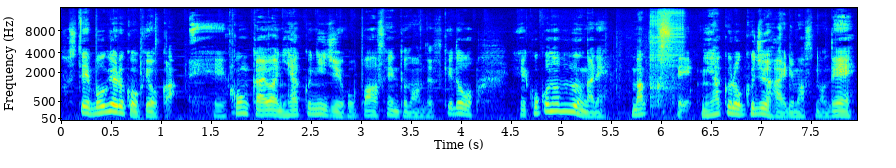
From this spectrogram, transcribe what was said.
そして防御力を強化。えー、今回は225%なんですけど、えー、ここの部分がね、マックスで260入りますので、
